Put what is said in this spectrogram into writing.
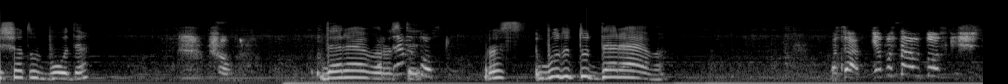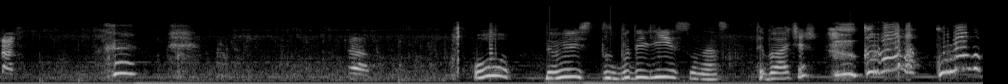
Що тут буде? Що? Дерева Де рости. Рос... Будуть тут дерева. Оце, я поставив доски 16. Так. О, дивись, тут буде ліс у нас. Ти бачиш? Корова! Корова!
